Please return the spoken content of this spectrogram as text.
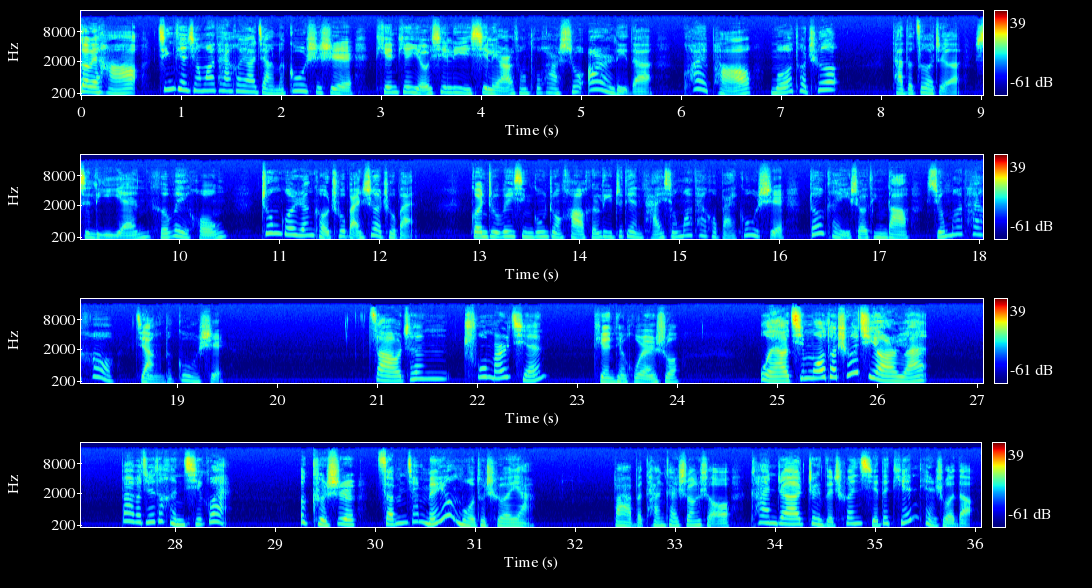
各位好，今天熊猫太后要讲的故事是《天天游戏力系列儿童图画书二》里的《快跑摩托车》，它的作者是李岩和魏红，中国人口出版社出版。关注微信公众号和荔枝电台“熊猫太后摆故事”，都可以收听到熊猫太后讲的故事。早晨出门前，天天忽然说：“我要骑摩托车去幼儿园。”爸爸觉得很奇怪。呃，可是咱们家没有摩托车呀。爸爸摊开双手，看着正在穿鞋的天天，说道：“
